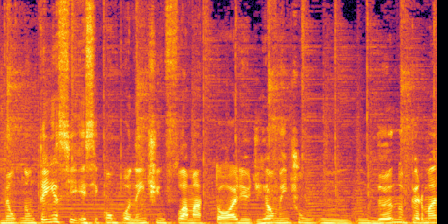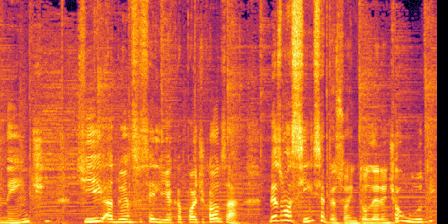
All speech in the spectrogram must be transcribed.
não, não tem esse, esse componente inflamatório de realmente um, um, um dano permanente que a doença celíaca pode causar. Mesmo assim, se a pessoa é intolerante ao glúten,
